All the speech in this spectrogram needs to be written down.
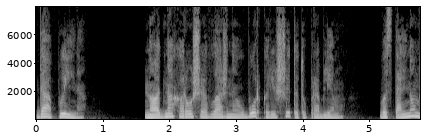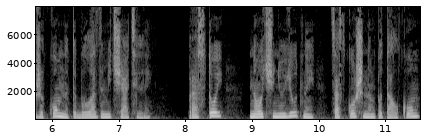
«Да, пыльно. Но одна хорошая влажная уборка решит эту проблему. В остальном же комната была замечательной. Простой, но очень уютной, со скошенным потолком,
